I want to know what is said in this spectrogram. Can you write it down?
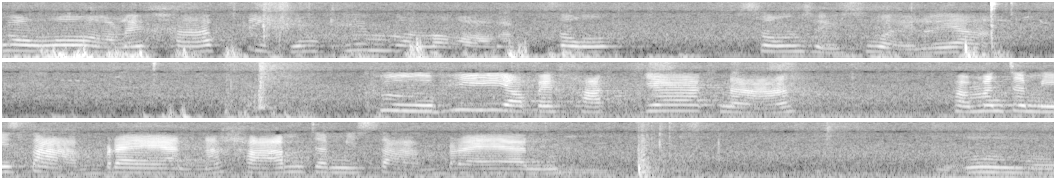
หล่อๆเลยครับสีเข้มๆหล่อๆแบบทรงทรงสวยๆเลยอะคือพี่เอาไปคัดแยกนะ เพราะมันจะมีสามแบรนด์นะคะ มันจะมีสามแบรนด์ อืม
